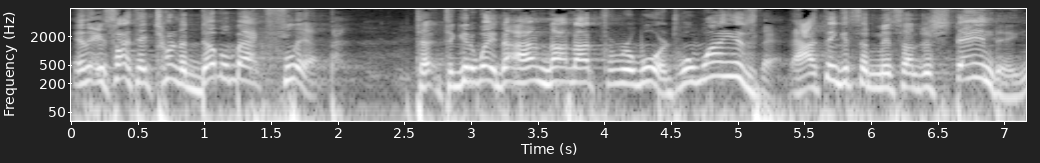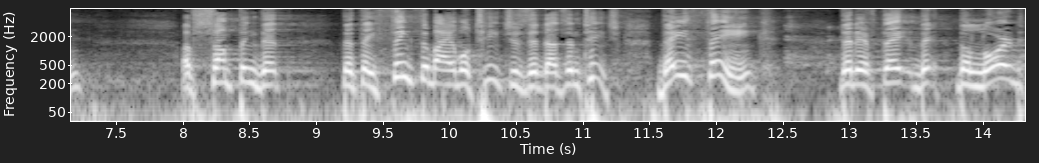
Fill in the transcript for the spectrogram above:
And it's like they turn a double back flip to, to get away, not, not for rewards. Well, why is that? I think it's a misunderstanding of something that, that they think the Bible teaches it doesn't teach. They think that if they, the, the Lord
